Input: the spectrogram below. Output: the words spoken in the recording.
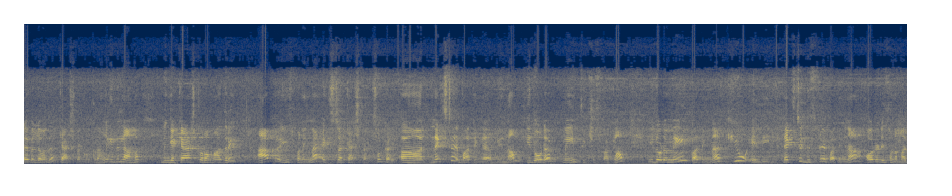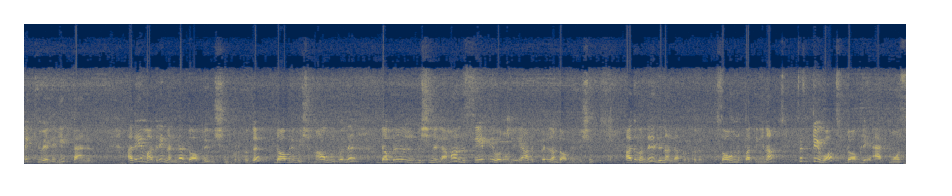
லெவலில் வந்து கேஷ்பேக் கொடுக்குறாங்க. இது இல்லாமல் நீங்கள் கேஷ் தர மாதிரி ஆப்பில் யூஸ் பண்ணிங்கன்னா எக்ஸ்ட்ரா கேஷ்பேக்ஸும் கிடைக்கும். நெக்ஸ்ட்டு பார்த்தீங்க அப்படின்னா இதோட மெயின் ஃபீச்சர்ஸ் பார்க்கலாம். இதோட மெயின் பார்த்தீங்கன்னா கியூஎல்இடி நெக்ஸ்ட்டு டிஸ்பிளே பார்த்தீங்கன்னா ஆல்ரெடி சொன்ன மாதிரி கியூஎல்இடி பேனல் அதே மாதிரி நல்ல டாப்ளி விஷன் கொடுக்குது. டாப்ளி விஷன்னா உங்களுக்கு வந்து டபுள் விஷன் இல்லாமல் அந்த சேர்த்தே வரும் இல்லையா? அதுக்கு பேர் தான் டாப்ளி விஷன் அது வந்து இது நல்லா கொடுக்குது. சவுண்ட் பார்த்தீங்கன்னா ஃபிஃப்டி வாட்ஸ் டாப்ளி ஆட்மோஸ்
